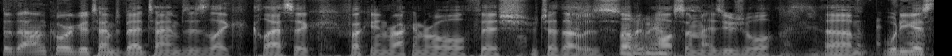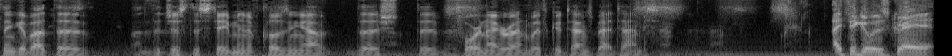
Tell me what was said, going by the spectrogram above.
So the encore "Good Times Bad Times" is like classic fucking rock and roll Phish, which I thought was Love it, awesome as usual. Um, what do you guys think about the the just the statement of closing out the sh- the four night run with "Good Times Bad Times"? I think it was great.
